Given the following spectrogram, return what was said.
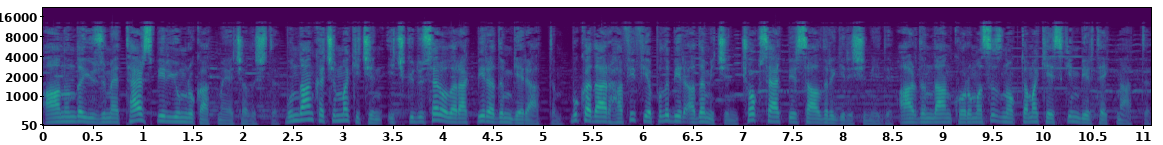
Anında yüzüme ters bir yumruk atmaya çalıştı. Bundan kaçınmak için içgüdüsel olarak bir adım geri attım. Bu kadar hafif yapılı bir adam için çok sert bir saldırı girişimiydi. Ardından korumasız noktama keskin bir tekme attı.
